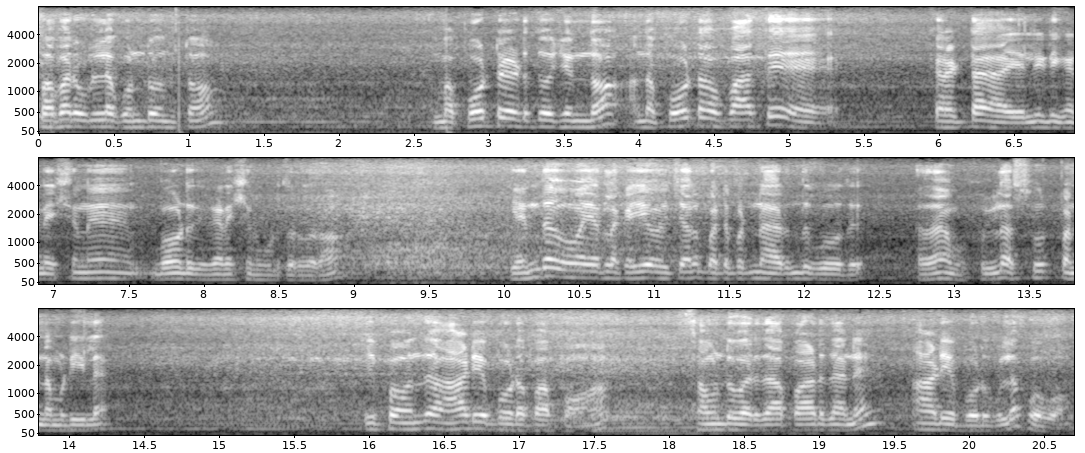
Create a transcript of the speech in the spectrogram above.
பவர் உள்ளே கொண்டு வந்துட்டோம். நம்ம ஃபோட்டோ எடுத்து வச்சுருந்தோம். அந்த ஃபோட்டோவை பார்த்து கரெக்டாக எல்இடி கனெக்ஷனு போர்டுக்கு கனெக்ஷன் கொடுத்துருக்குறோம். எந்த ஒயரில் கையை வச்சாலும் பட்டு பட்டுன்னு அருந்து போகுது. அதான் ஃபுல்லாக ஷூட் பண்ண முடியல. இப்போ வந்து ஆடியோ போர்டை பார்ப்போம். சவுண்டு வருதா பாடுதான்னு ஆடியோ போர்டுக்குள்ளே போவோம்.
